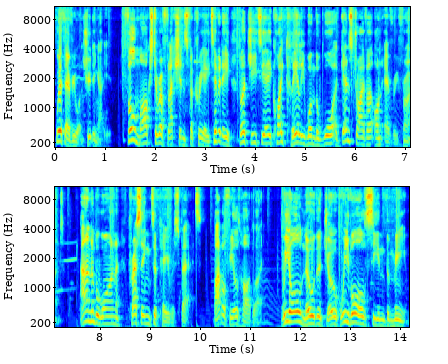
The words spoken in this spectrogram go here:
with everyone shooting at you. Full marks to Reflections for creativity, but GTA quite clearly won the war against Driver on every front. And number 1, pressing to pay respect. Battlefield Hardline. We all know the joke, we've all seen the meme.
